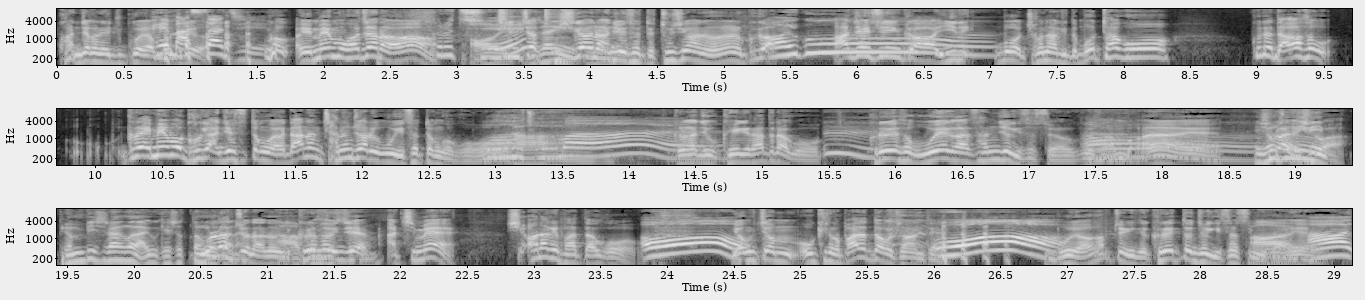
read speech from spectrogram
관장을 해줄 거야? 배 뭐 마사지. 그거 애매모하잖아. 그렇지. 어, 진짜 두 굉장히, 시간 예. 앉아 있었대. 두 시간을. 그러니까 아이고. 앉아 있으니까 일, 뭐 전화기도 못 하고 근데 나가서 그래 애매모 거기 앉아 있었던 거야. 나는 자는 줄 알고 있었던 거고. 와, 정말. 그래가지고 그 얘기를 하더라고. 음. 그래서 오해가 산 적이 있었어요. 그래서 한번 예, 예. 실화. 변비실한 건 알고 계셨던 몰랐죠 거잖아요. 나는. 아, 그래서 모르셨어요? 이제 아침에 시원하게 봤다고. 어. 0.5kg가 빠졌다고 저한테. 와. 뭐야 갑자기 네, 그랬던 적이 있었습니다. 아, 예. 아,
